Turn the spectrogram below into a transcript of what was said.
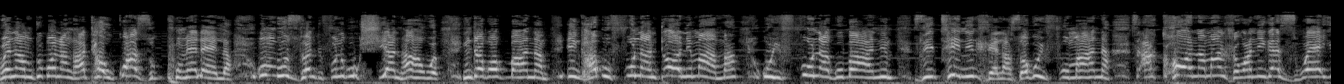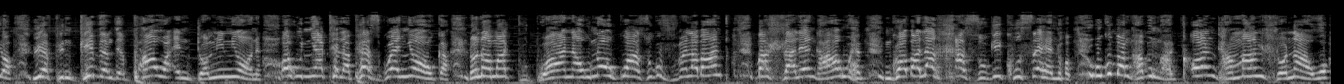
wena mntu ubona ngathi awukwazi ukuphumelela umbuzo endifuna ukukushiya nawe into yokokubana ingaba ufuna ntoni mama uyifuna kubani zithini indlela zokuyifumana akhona amandla owanikeziweyo you have been given the power and dominion okunyathela phezu kwenyoka nonomadudwana unokwazi ukuvumela abantu badlale ngawe ngoba lakrazuka ikhuselo ukuba ngabe ungaqonda amandla onawo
